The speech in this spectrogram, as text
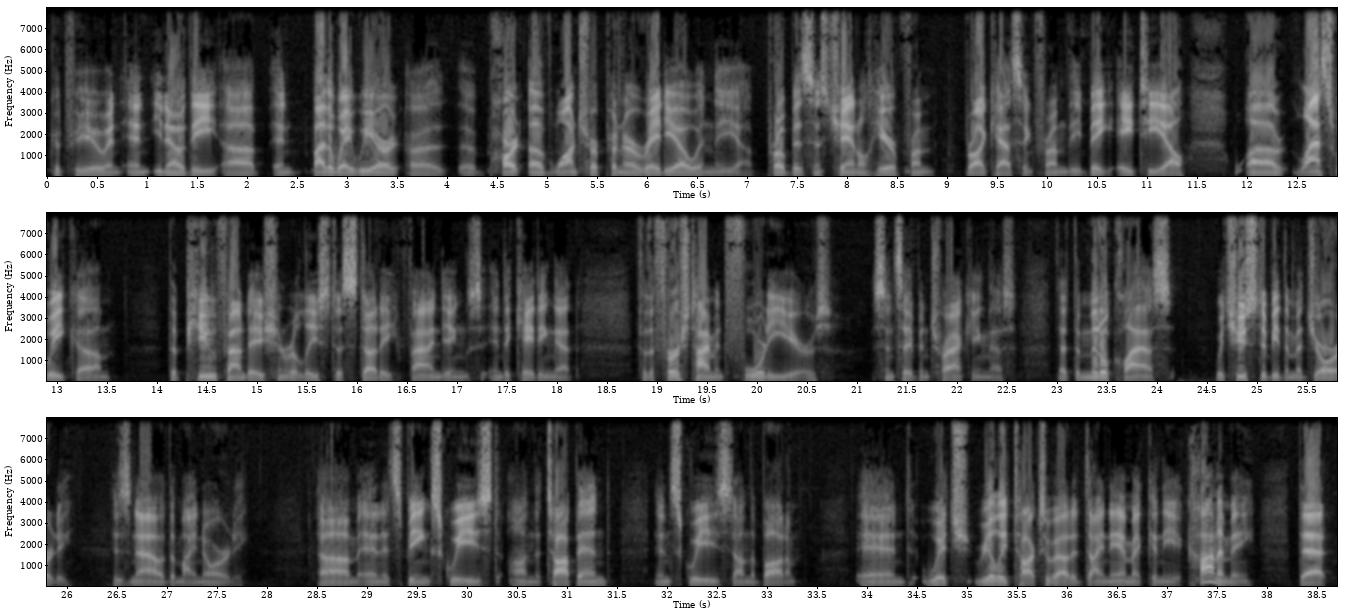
Good for you. And and you know the uh, and by the way, we are uh, part of Wantrepreneur Radio and the uh, Pro Business Channel here from broadcasting from the big ATL. Uh, last week, um, the Pew Foundation released a study findings indicating that for the first time in 40 years since they've been tracking this, that the middle class, which used to be the majority, is now the minority um, and it's being squeezed on the top end and squeezed on the bottom, and which really talks about a dynamic in the economy that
